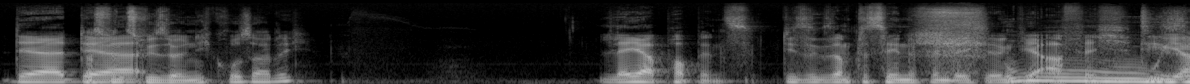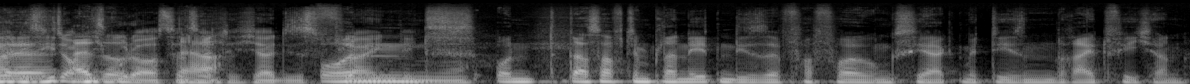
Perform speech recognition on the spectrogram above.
Der, Was der findest du visuell nicht großartig? Leia Poppins. Diese gesamte Szene finde ich irgendwie affig. Uh, Diese- ja, die sieht auch also, nicht gut aus, ja. tatsächlich. Ja, dieses Flying-Ding. Und, Ja. und das auf dem Planeten, diese Verfolgungsjagd mit diesen Reitviechern.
